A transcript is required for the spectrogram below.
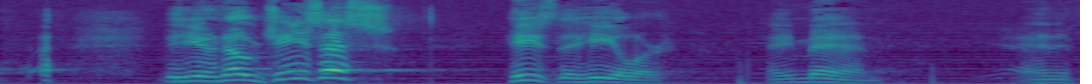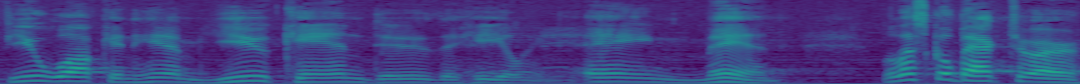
Do you know Jesus? He's the healer. Amen. And if you walk in Him, you can do the healing. Amen. Well, let's go back to our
